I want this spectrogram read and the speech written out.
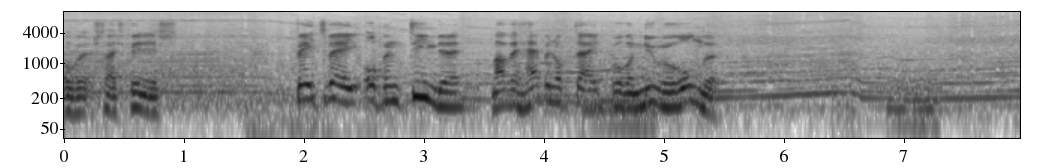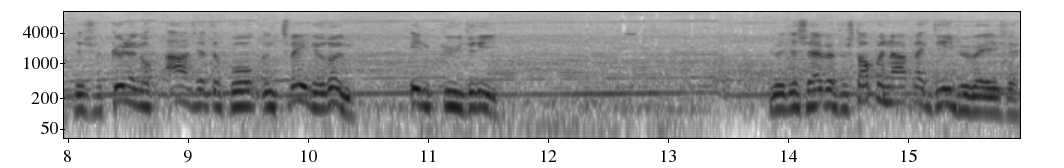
Over start finish. P2 op een tiende, maar we hebben nog tijd voor een nieuwe ronde. Dus we kunnen nog aanzetten voor een tweede run in Q3. Dus we hebben Verstappen naar plek 3 verwezen.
